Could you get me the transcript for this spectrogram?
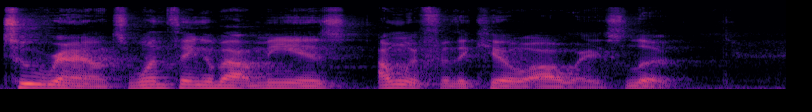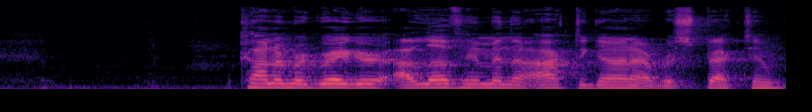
Two rounds. One thing about me is I went for the kill always. Look, Conor McGregor, I love him in the octagon. I respect him.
